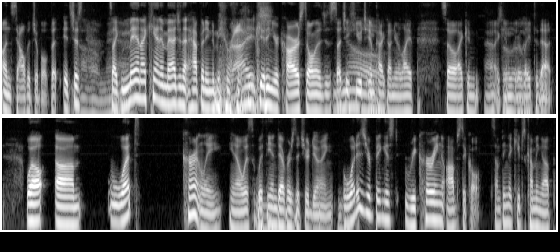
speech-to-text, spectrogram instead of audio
unsalvageable but it's just Oh, it's like man. i can't imagine that happening to me like Right? getting your car stolen. Is just such a huge impact on your life. So i can i can relate to that. Well um what currently you know with with Mm-hmm. the endeavors that you're doing what is your biggest recurring obstacle? Something that keeps coming up?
